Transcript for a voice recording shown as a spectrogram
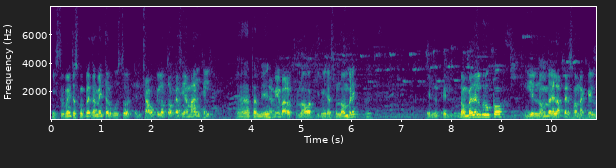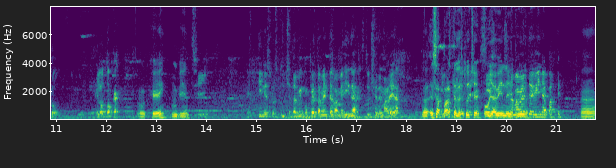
Instrumentos completamente al gusto. El chavo que lo toca se llama Ángel. Ah, también. También va rotulado aquí, mira su nombre, el, el nombre del grupo y el nombre de la persona que lo, que lo toca. Ok, muy bien. Sí. Este Tiene su estuche también completamente a la medida, estuche de madera. Ah, Esa parte, el estuche, Sí, o ya viene Normalmente viene aparte. Ah,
